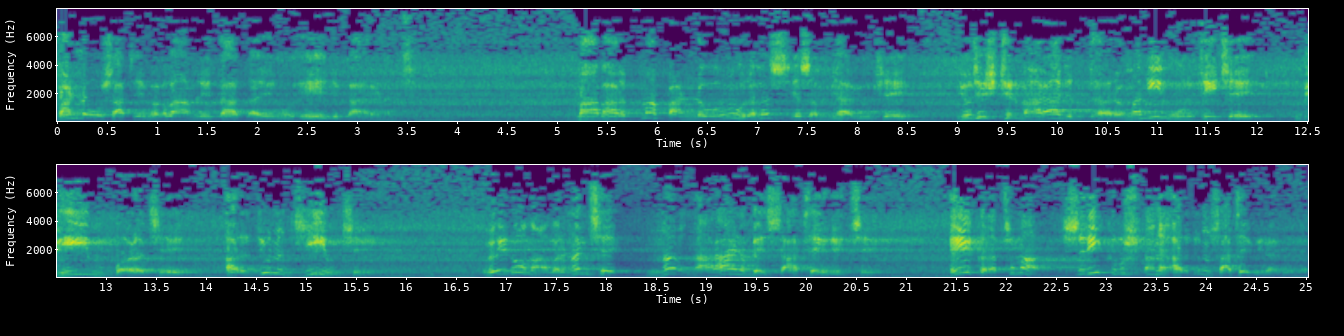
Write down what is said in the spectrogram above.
પાંડવો સાથે ભગવાન લેતા હતા, એનું એ જ કારણ છે. મહાભારતમાં પાંડવોનું રહસ્ય સમજાવ્યું છે. યુધિષ્ઠિર મહારાજ ધર્મની મૂર્તિ છે, ભીમ બળ છે, અર્જુન જીવ છે. વેદોમાં વર્ણન છે નર નારાયણ બે સાથે રહે છે. એક રથમાં શ્રી કૃષ્ણ અને અર્જુન સાથે વિરાજેલા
